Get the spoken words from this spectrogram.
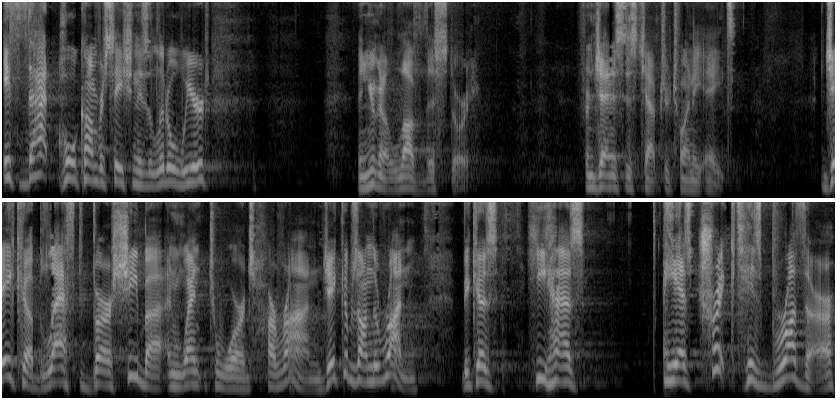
If that whole conversation is a little weird, then you're going to love this story from Genesis chapter 28. Jacob left Beersheba and went towards Haran. Jacob's on the run because he has he has tricked his brother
